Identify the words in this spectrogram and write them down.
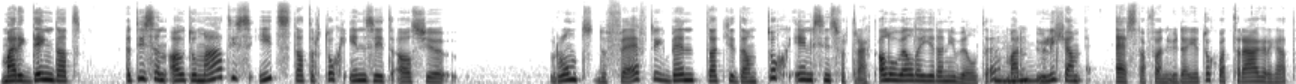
Maar ik denk dat het is een automatisch iets dat er toch in zit als je rond de 50 bent, dat je dan toch enigszins vertraagt. Alhoewel dat je dat niet wilt. Hè? Maar je lichaam eist dat van u, dat je toch wat trager gaat.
